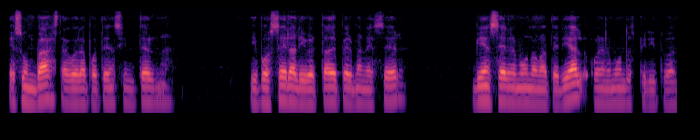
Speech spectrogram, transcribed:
es un vástago de la potencia interna y posee la libertad de permanecer, bien sea en el mundo material o en el mundo espiritual.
